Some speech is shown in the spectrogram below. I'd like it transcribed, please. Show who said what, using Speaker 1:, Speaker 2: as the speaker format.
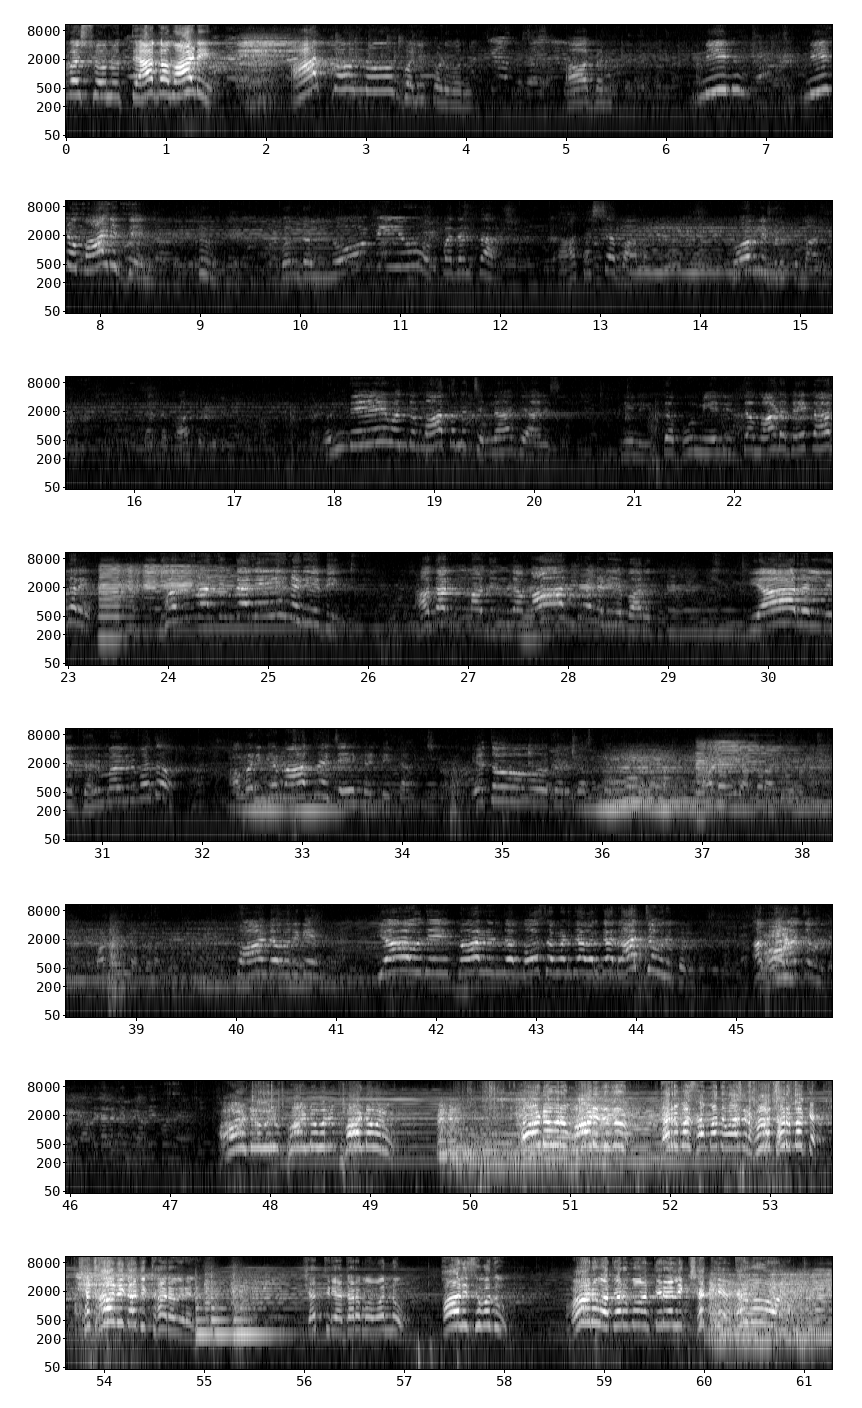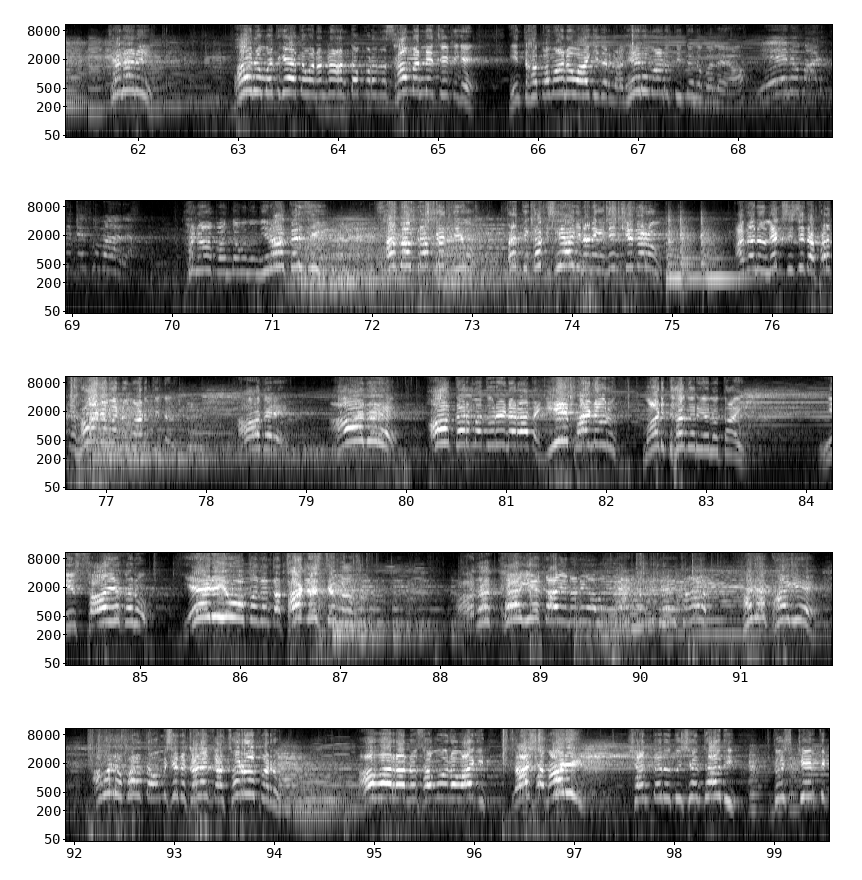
Speaker 1: ಸರ್ವಸ್ವವನ್ನು ತ್ಯಾಗ ಮಾಡಿ ಆತ್ಮವನ್ನು ಬಲಿ ಕೊಡುವರು. ಆದರೆ ನೀನು ನೀನು ಮಾಡಿದ್ದೇನು. ಒಂದು ಲೋಭಿಯೂ ಒಪ್ಪದಂತ ಆದರ್ಶ ಭಾವ ಹೋಗ್ಲಿ ಬಿಡು ಕುಮಾರ. ನನ್ನ ಮಾತು ಒಂದೇ ಒಂದು ಮಾತನ್ನು ಚೆನ್ನಾಗಿ ಆಲಿಸು. ನೀನು ಯುದ್ಧ ಭೂಮಿಯಲ್ಲಿ ಯುದ್ಧ ಮಾಡಬೇಕಾದರೆ ಧರ್ಮದಿಂದಲೇ ನಡೆಯಬೇಕು. ಅಧರ್ಮದಿಂದ ಮಾತ್ರ ನಡೆಯಬಾರದು. ಯಾರಲ್ಲಿ ಧರ್ಮವಿರುವುದೋ ಅವರಿಗೆ ಮಾತ್ರ ಜಯ ಖಂಡಿತ ಯಥೋ ಧರ್ಮಸ್ಥೋ ಪಾಂಡವರಿಗೆ ಯಾವುದೇ ಕಾರಣದಿಂದ ಮೋಸ ಮಾಡದೆ ಅವ್ರಿಗೆ ರಾಜ್ಯವನ್ನು ಕೊಡು. ಅರ್ಧ ರಾಜ್ಯವನ್ನು ಕೊಡು.
Speaker 2: ಪಾಂಡವರು ಪಾಂಡವರು ಪಾಂಡವರು. ಪಾಂಡವರು ಮಾಡಿದುದು ಧರ್ಮ ಸಮ್ಮತವಾದರೆ ಆ ಧರ್ಮಕ್ಕೆ ಶತಾಧಿಕ ಅಧಿಕಾರವಿರಲಿ ಕ್ಷತ್ರಿಯ ಧರ್ಮವನ್ನು ಪಾಲಿಸುವುದು ಬಂಧವನ್ನು ನಿರಾಕರಿಸಿ ಸಮಗ್ರ ಪ್ರತಿಯು ಪ್ರತಿಪಕ್ಷಿಯಾಗಿ ನನಗೆ ನಿಂತಿದ್ದರು ಅದನ್ನು ಲೆಕ್ಷಿಸಿದ ಪ್ರತಿರೋಧವನ್ನು ಮಾಡುತ್ತಿದ್ದರು ಆದರೆ ಆದರೆ ಆ ಧರ್ಮ ದುರೀಣರಾದ ಈ ಪಾಂಡವರು ಮಾಡಿದ್ದಾದರು ಏನು ತಾಯಿ ನಿಸ್ಸಾಯಕನು ಏಡಿಯೂ ಒಪ್ಪದಂತ ತಾಟಸ್ಥ್ಯ. ಅದಕ್ಕಾಗಿಯೇ ತಾಯಿ ನನಗೆ. ಅದಕ್ಕಾಗಿಯೇ ಅವರ ಭರತ ವಂಶದ ಕಳಂಕ ಸ್ವರೂಪರು ಅವರನ್ನು ಸಮೂಲವಾಗಿ ನಾಶ ಮಾಡಿ, ಶಂತನು ದುಷ್ಯಂತಾದಿ ದುಷ್ಕೀರ್ತಿ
